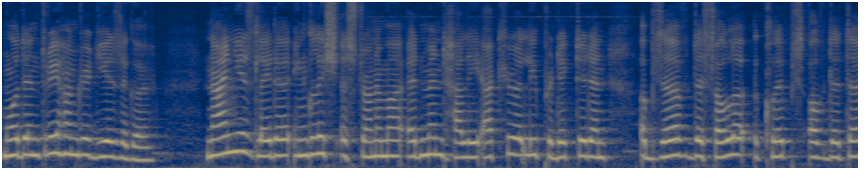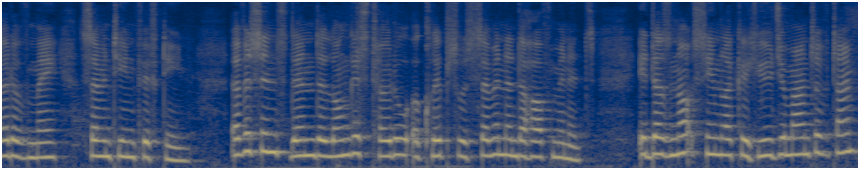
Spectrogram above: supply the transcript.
more than 300 years ago. Nine years later, English astronomer Edmund Halley accurately predicted and observed the solar eclipse of the 3rd of May 1715. Ever since then, the longest total eclipse was seven and a half minutes. It does not seem like a huge amount of time,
